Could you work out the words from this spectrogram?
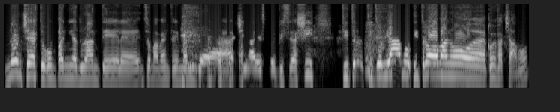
non certo compagnia durante le, insomma, mentre il marito è a sciare sulle piste da sci, ti, tro- ti troviamo, ti trovano, eh, come facciamo?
